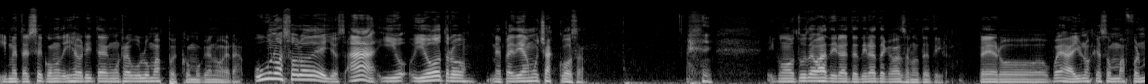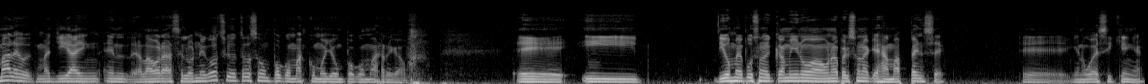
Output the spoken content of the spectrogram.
y meterse, como dije ahorita, en un revolú más, pues como que no era. Uno solo de ellos. Ah, y, otro me pedía muchas cosas. y como tú te vas a tirar, te tiras de cabeza, no te tiras. Pero pues hay unos que son más formales, más GI en, a la hora de hacer los negocios, y otros son un poco más como yo, un poco más regados. Eh, y Dios me puso en el camino a una persona que jamás pensé, eh, que no voy a decir quién es,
